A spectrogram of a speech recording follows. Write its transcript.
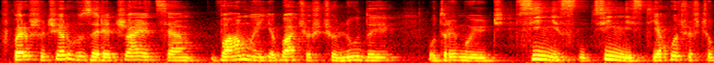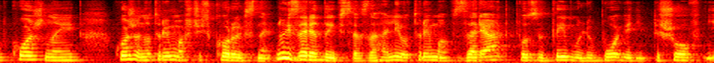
в першу чергу заряджається вами. Я бачу, що люди отримують цінність. цінність. Я хочу, щоб кожний, кожен отримав щось корисне. Ну і зарядився взагалі, отримав заряд, позитиву, любові, і пішов і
